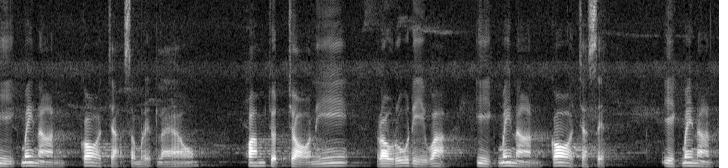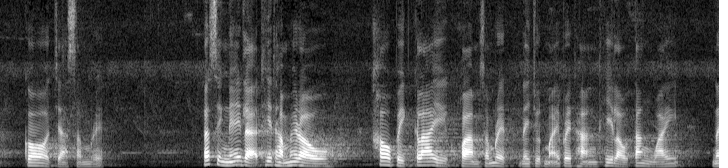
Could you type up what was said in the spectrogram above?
อีกไม่นานก็จะสำเร็จแล้ว ความจดจ่อนี้เรารู้ดีว่าอีกไม่นานก็จะเสร็จ อีกไม่นานก็จะสำเร็จ และสิ่งนี้แหละที่ทำให้เรา เข้าไปใกล้ความสำเร็จในจุดหมายปลายทางที่เราตั้งไว้ใน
